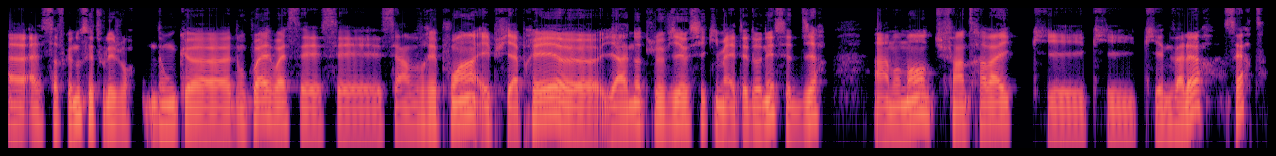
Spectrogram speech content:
euh, sauf que nous c'est tous les jours. Donc euh, donc ouais ouais c'est c'est c'est un vrai point. Et puis après il y a un autre levier aussi qui m'a été donné, c'est de dire à un moment tu fais un travail qui qui qui a une valeur certes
